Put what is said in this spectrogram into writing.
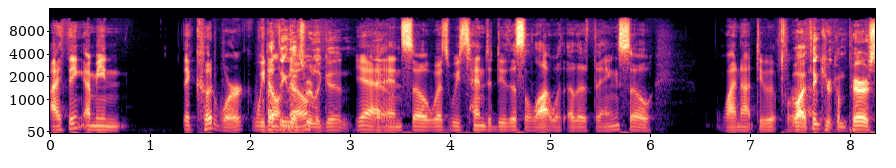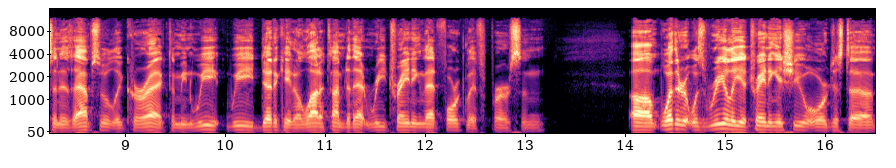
I think, I mean, it could work. We don't I think know. that's really good. Yeah, and so as we tend to do this a lot with other things, so why not do it for? Well, I think your comparison is absolutely correct. I mean, we we dedicate a lot of time to that retraining that forklift person, um, whether it was really a training issue or just a,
